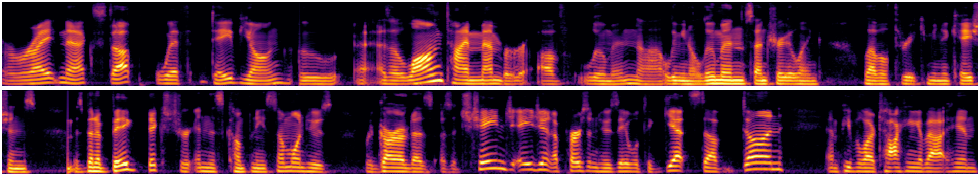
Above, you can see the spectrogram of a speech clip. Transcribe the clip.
right next up with Dave Young, who, uh, as a longtime member of Lumen, uh, you know, Lumen, CenturyLink, Level 3 Communications, has been a big fixture in this company, someone who's regarded as, as a change agent, a person who's able to get stuff done, and people are talking about him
